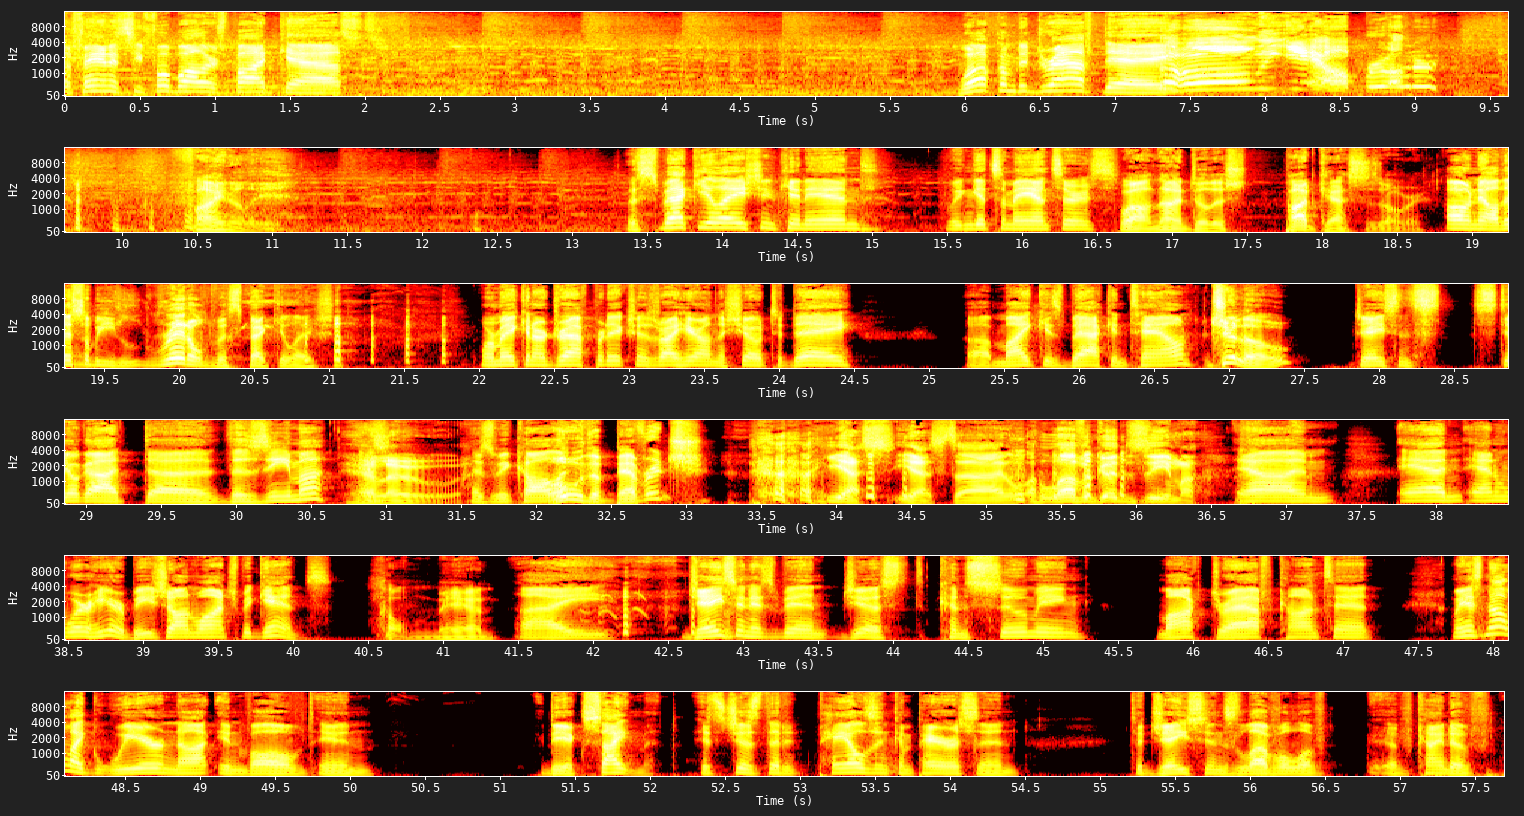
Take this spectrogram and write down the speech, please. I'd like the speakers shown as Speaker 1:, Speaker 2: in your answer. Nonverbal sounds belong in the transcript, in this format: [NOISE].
Speaker 1: The Fantasy Footballers Podcast. Welcome to Draft Day.
Speaker 2: Oh yeah, brother. [LAUGHS]
Speaker 3: Finally.
Speaker 1: The speculation can end. We can get some answers.
Speaker 3: Well, not until this podcast is over.
Speaker 1: Oh no, this will be riddled with speculation. [LAUGHS] We're making our draft predictions right here on the show today. Uh, Mike is back in town.
Speaker 3: Chillo.
Speaker 1: Jason's still got uh, the Zima,
Speaker 2: Hello.
Speaker 1: as we call it.
Speaker 3: Oh, the beverage? [LAUGHS]
Speaker 2: yes, yes. Uh, I l- love a good Zima.
Speaker 1: Um, and and we're here. Bijan Watch begins.
Speaker 3: Oh, man.
Speaker 1: I Jason has been just consuming mock draft content. I mean, it's not like we're not involved in the excitement. It's just that it pales in comparison to Jason's level of of kind of.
